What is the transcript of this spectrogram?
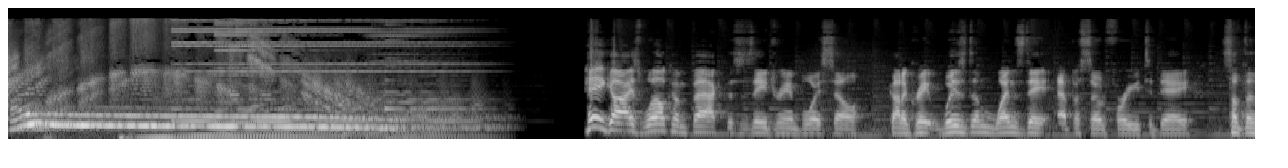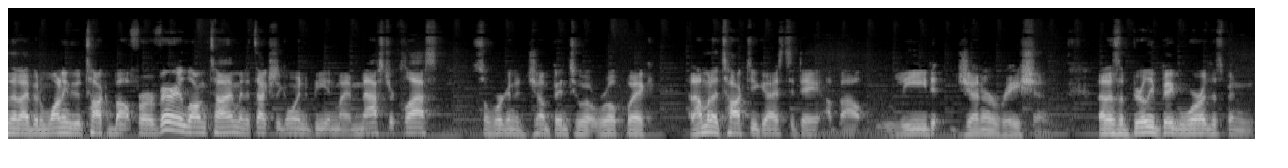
Hey guys, welcome back. This is Adrian Boysel. Got a great Wisdom Wednesday episode for you today. Something that I've been wanting to talk about for a very long time, and it's actually going to be in my masterclass. So we're going to jump into it real quick. And I'm going to talk to you guys today about lead generation. That is a really big word that's been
